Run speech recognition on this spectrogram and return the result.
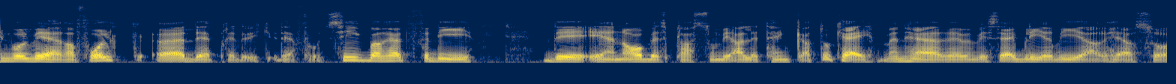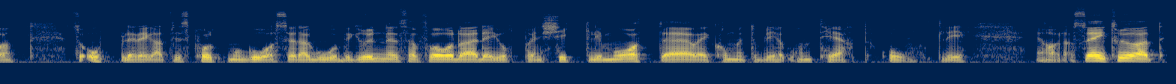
involverer folk. Eh, det er forutsigbarhet fordi det er en arbeidsplass som vi alle tenker at OK, men her, eh, hvis jeg blir videre her, så, så, opplever jeg at hvis folk må gå, så er det gode begrunnelser for det. Det er gjort på en skikkelig måte, og jeg kommer til å bli håndtert ordentlig. Ja, så jeg tror at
